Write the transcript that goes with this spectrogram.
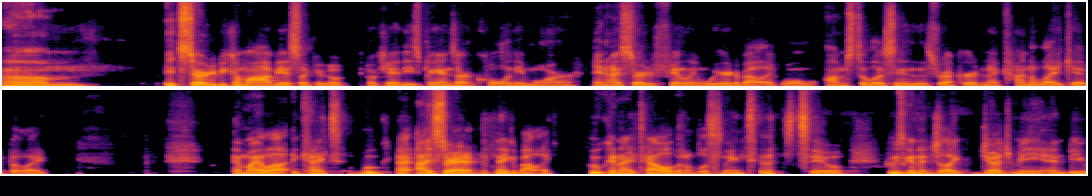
um it started to become obvious like okay these bands aren't cool anymore. And i started feeling weird about like well i'm still listening to this record and i kind of like it but like am i allowed can i t- who I started to think about like who can i tell that i'm listening to this to? Who's gonna like judge me and be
